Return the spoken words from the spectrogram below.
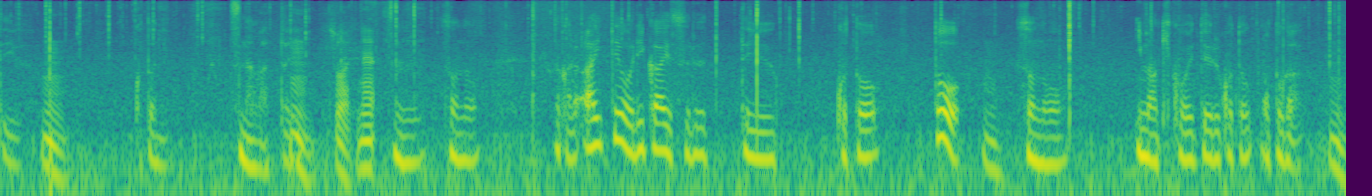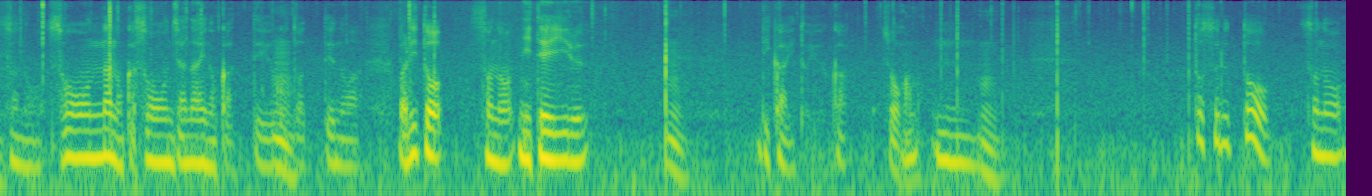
ていううん。ことにつながったり、うん。そうやね。うん。そのだから相手を理解するっていうこととうん。その今聞こえていること音がうんその騒音なのか騒音じゃないのかっていうことっていうのは割とその似ているうん。理解というか、そうかん。うん。とするとその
